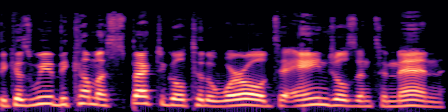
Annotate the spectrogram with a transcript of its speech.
because we have become a spectacle to the world, to angels, and to men.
